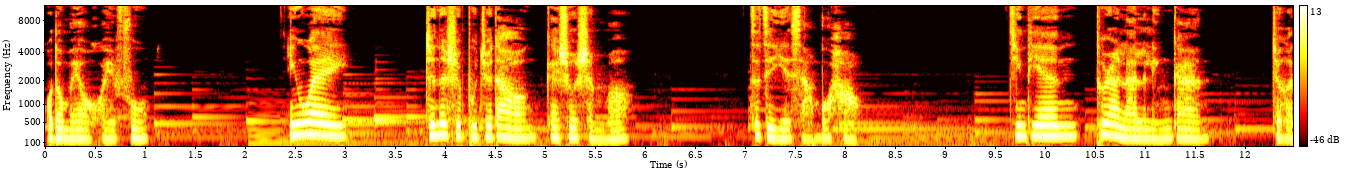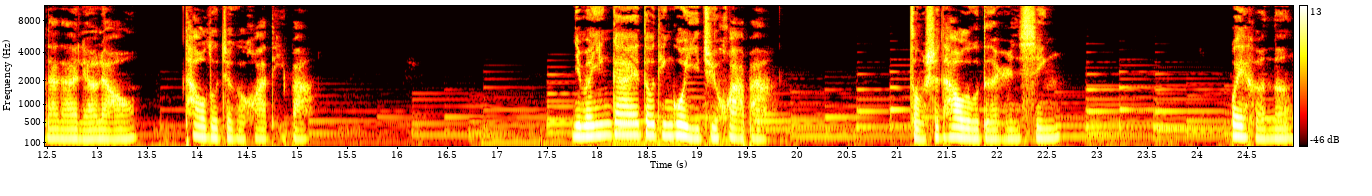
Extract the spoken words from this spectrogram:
我都没有回复，因为真的是不知道该说什么，自己也想不好。今天突然来了灵感，就和大家聊聊套路这个话题吧。你们应该都听过一句话吧？总是套路得人心，为何呢？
